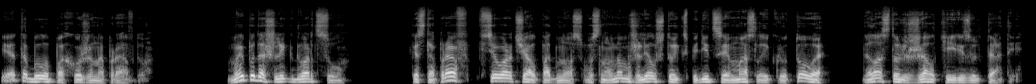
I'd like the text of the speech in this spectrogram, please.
И это было похоже на правду. Мы подошли к дворцу. Костоправ все ворчал под нос, в основном жалел, что экспедиция Масла и Крутого дала столь жалкие результаты.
